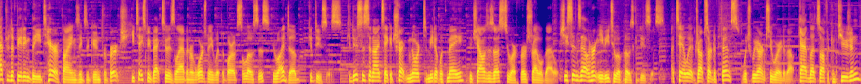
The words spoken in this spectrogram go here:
After defeating the terrifying Zigzagoon for Birch, he takes me back to his lab and rewards me with the borrowed Solosis, who I dub Caduceus. Caduceus and I take a trek north to meet up with May, who challenges us to our first rival battle. She sends out her Eevee to oppose Caduceus. A Tail Whip drops our defense, which we aren't too worried about. Cad lets off a Confusion,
